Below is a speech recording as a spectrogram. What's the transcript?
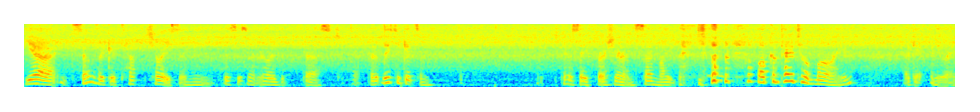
Yeah, it sounds like a tough choice. I mean, this isn't really the best. But at least you get some, I was to say fresh air and sunlight. but- well, compared to a mine. Okay, anyway.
